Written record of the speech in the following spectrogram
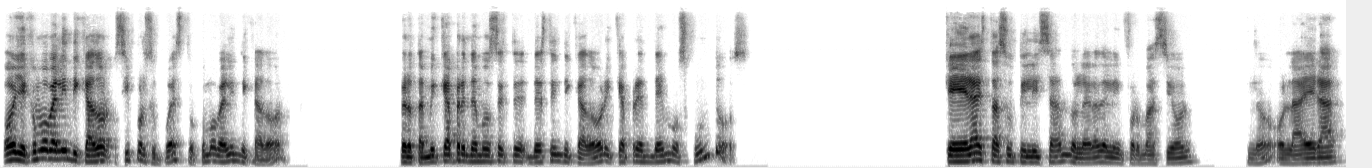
Oye, ¿cómo va el indicador? Sí, por supuesto, ¿cómo va el indicador? Pero también, ¿qué aprendemos de este, de este indicador y qué aprendemos juntos? ¿Qué era estás utilizando? ¿La era de la información? ¿No? O la era,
